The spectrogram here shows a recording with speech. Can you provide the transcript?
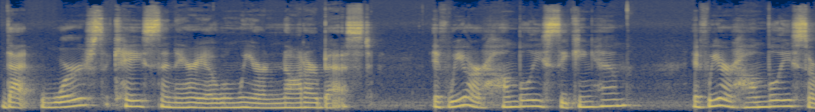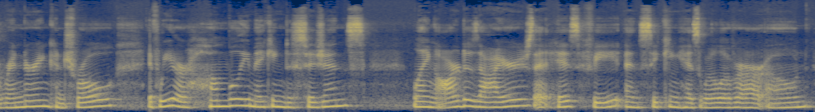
that worst case scenario when we are not our best if we are humbly seeking him if we are humbly surrendering control if we are humbly making decisions laying our desires at his feet and seeking his will over our own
